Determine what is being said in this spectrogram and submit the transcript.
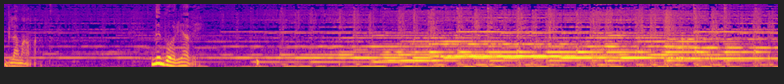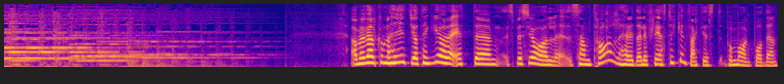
bland annat. Nu börjar vi. Ja, men välkomna hit. Jag tänker göra ett eh, specialsamtal här, eller flera stycken faktiskt, på Magpodden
